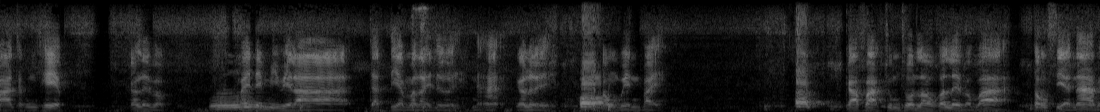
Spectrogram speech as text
มาจากกรุงเทพก็เลยแบบอืไม่ได้มีเวลาจัดเตรียมอะไรเลยนะฮะ ก็เลยอ๋อต้องเว้นไปครับกาฝากชุมชนเราก็เลยแบบว่า ต้องเสียหน้าไป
